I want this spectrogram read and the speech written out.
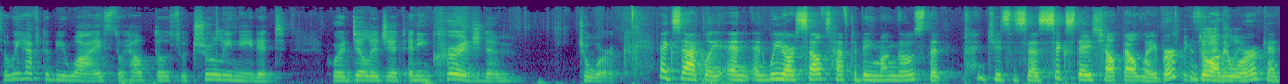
so we have to be wise to help those who truly need it who are diligent and encourage them to work exactly and and we ourselves have to be among those that jesus says six days shalt thou labor exactly. and do all the work and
